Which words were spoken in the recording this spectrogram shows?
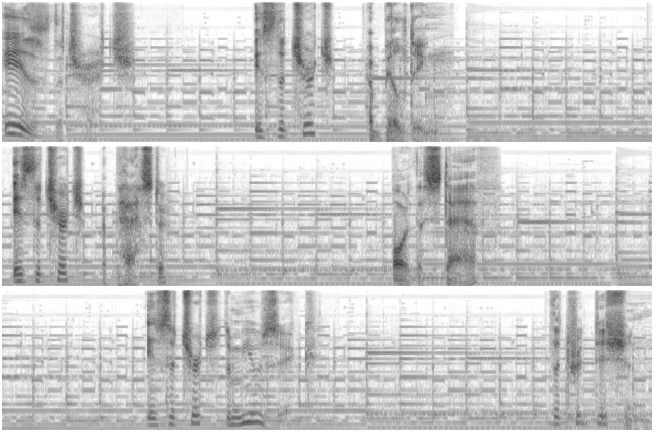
is the church? Is the church a building? Is the church a pastor? Or the staff? Is the church the music? The tradition?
